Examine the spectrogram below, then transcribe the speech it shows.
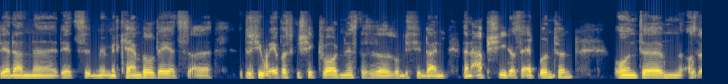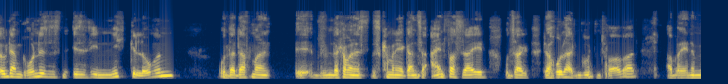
der dann, äh, der jetzt mit, mit Campbell, der jetzt äh, durch die Waivers geschickt worden ist. Das ist also so ein bisschen dein, dein Abschied aus Edmonton. Und ähm, aus irgendeinem Grund ist es, ist es ihnen nicht gelungen. Und da darf man da kann man das, das kann man ja ganz einfach sein und sagen, da hol halt einen guten Torwart. Aber in,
